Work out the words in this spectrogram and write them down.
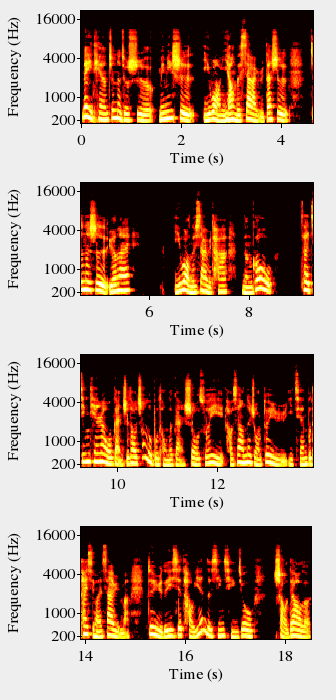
那一天真的就是明明是以往一样的下雨，但是真的是原来以往的下雨，它能够。在今天让我感知到这么不同的感受，所以好像那种对雨以前不太喜欢下雨嘛，对雨的一些讨厌的心情就少掉了。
